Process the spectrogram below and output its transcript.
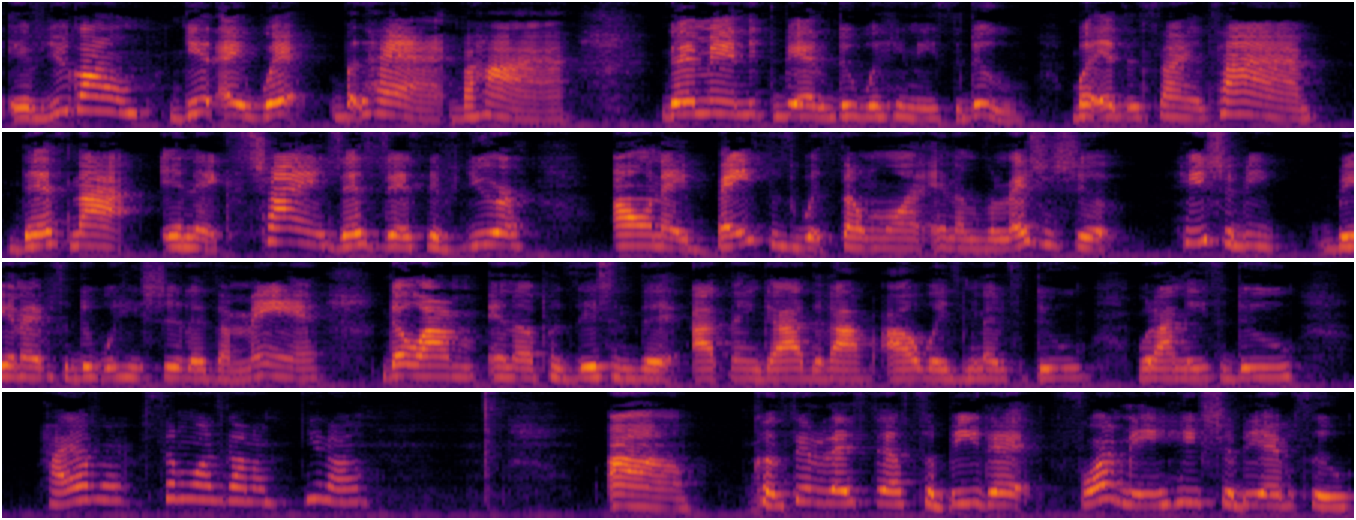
If you're gonna get a wet behind behind, that man needs to be able to do what he needs to do. But at the same time, that's not in exchange. That's just if you're on a basis with someone in a relationship, he should be being able to do what he should as a man. Though I'm in a position that I thank God that I've always been able to do what I need to do. However, someone's gonna, you know, um, consider themselves to be that for me, he should be able to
